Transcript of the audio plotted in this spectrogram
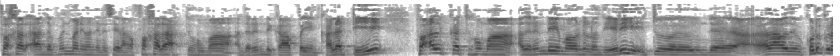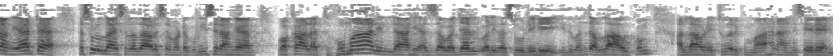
ஃபஹல் அந்த பெண்மணி வந்து என்ன செய்றாங்க? ஃபஹலஹ்துஹுமா அந்த ரெண்டு காப்பையும் கலட்டி ஃபல்கத்ஹுமா அது ரெண்டையும் அவர்கள் வந்து எரி இந்த அதாவது கொடுக்குறாங்க. யார்ட்ட ரசூலுல்லாஹி ஸல்லல்லாஹு அலைஹி வஸல்லம் கிட்ட வீசுறாங்க. வகாலத் ஹுமா லில்லாஹி அஸ்ஸ வஜல் வலி ரசூலிஹி. இது வந்து அல்லாஹ்வுக்கும் அல்லாஹ்வுடைய தூதருக்குமாக நான் என்ன செய்கிறேன்.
